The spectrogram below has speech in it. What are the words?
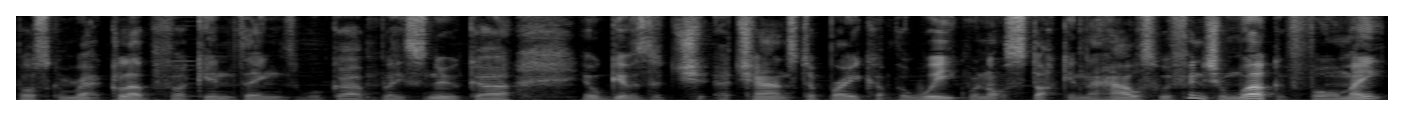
Boscombe Rec Club fucking things. We'll go and play snooker. It'll give us a, ch- a, chance to break up the week. We're not stuck in the house. We're finishing work at four, mate.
